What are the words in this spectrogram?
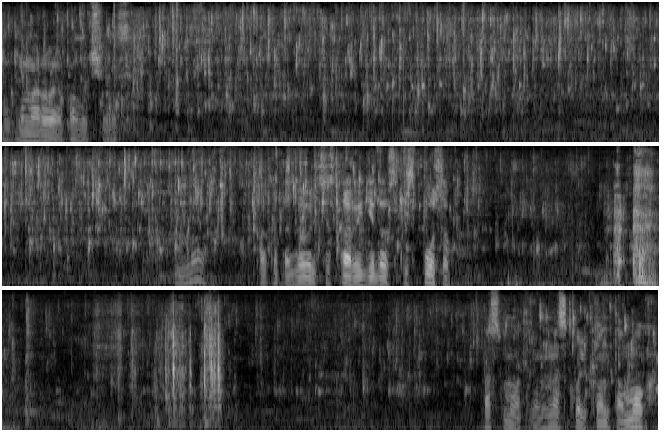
геморроя получилось. Ну, как это говорится, старый дедовский способ. Посмотрим, насколько он помог.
